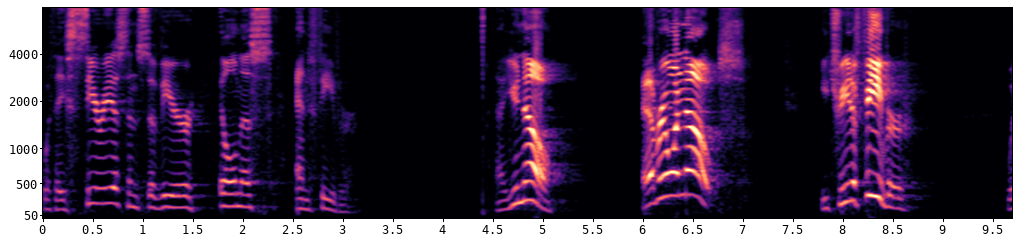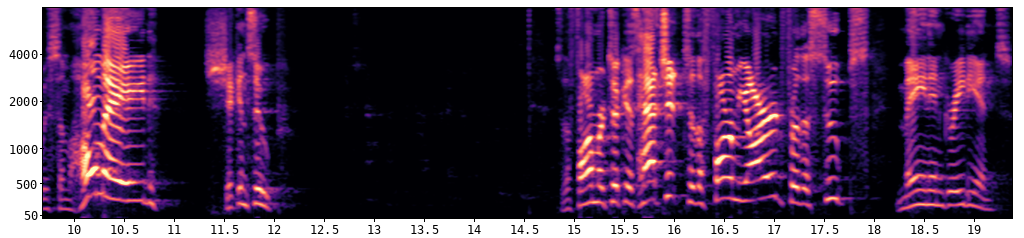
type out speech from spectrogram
with a serious and severe illness and fever. Now, you know, everyone knows, you treat a fever with some homemade chicken soup. So the farmer took his hatchet to the farmyard for the soup's main ingredient.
